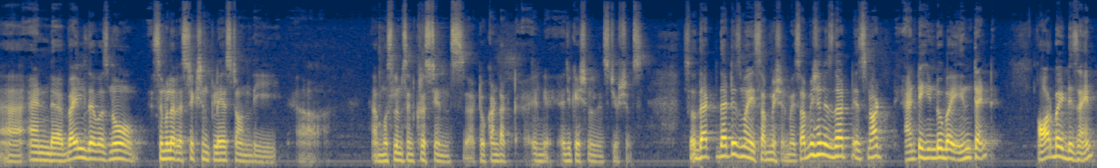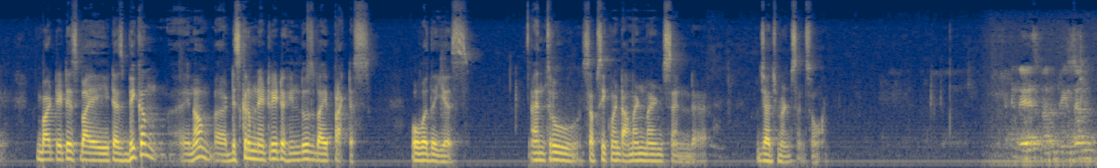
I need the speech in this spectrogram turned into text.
Uh, and uh, while there was no similar restriction placed on the uh, uh, Muslims and Christians to conduct in educational institutions. So that, that is my submission. My submission is that it's not anti-Hindu by intent or by design, but it is by it has become you know discriminatory to Hindus by practice over the years and through subsequent amendments and uh, judgments and so on. And there is one reason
